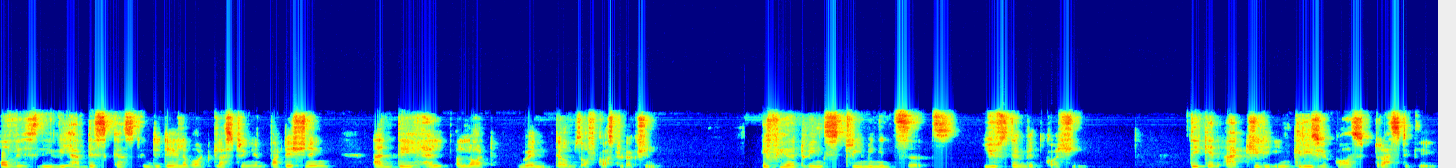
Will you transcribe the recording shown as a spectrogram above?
Obviously, we have discussed in detail about clustering and partitioning, and they help a lot in terms of cost reduction. If you are doing streaming inserts, use them with caution. They can actually increase your cost drastically.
